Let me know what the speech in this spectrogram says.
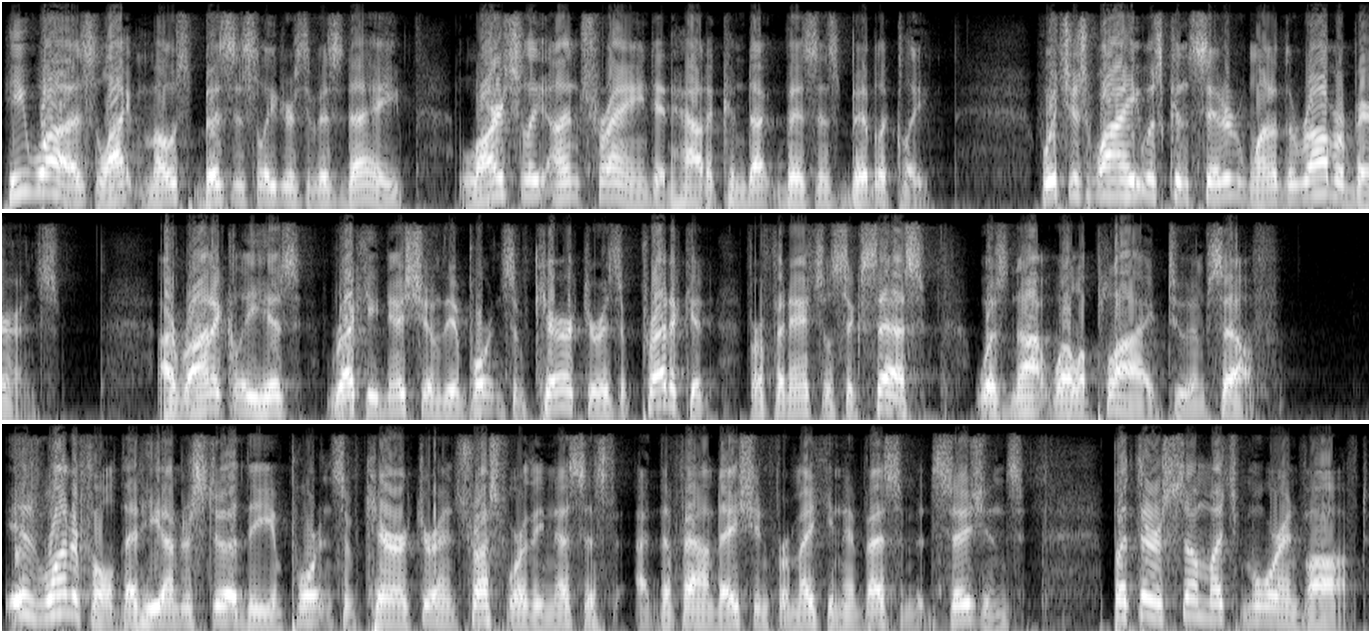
he was, like most business leaders of his day, largely untrained in how to conduct business biblically, which is why he was considered one of the robber barons. Ironically, his recognition of the importance of character as a predicate for financial success was not well applied to himself. It is wonderful that he understood the importance of character and trustworthiness as the foundation for making investment decisions, but there is so much more involved.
